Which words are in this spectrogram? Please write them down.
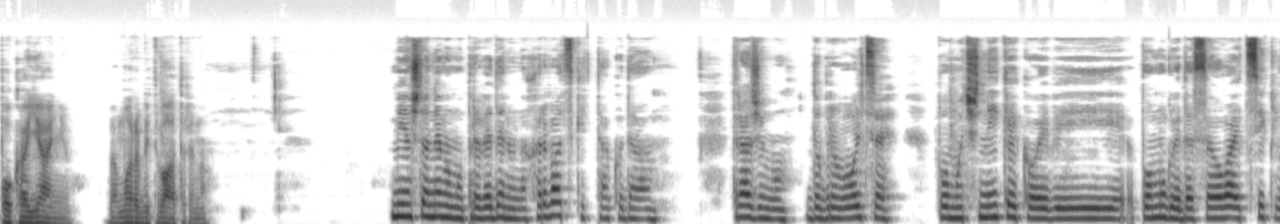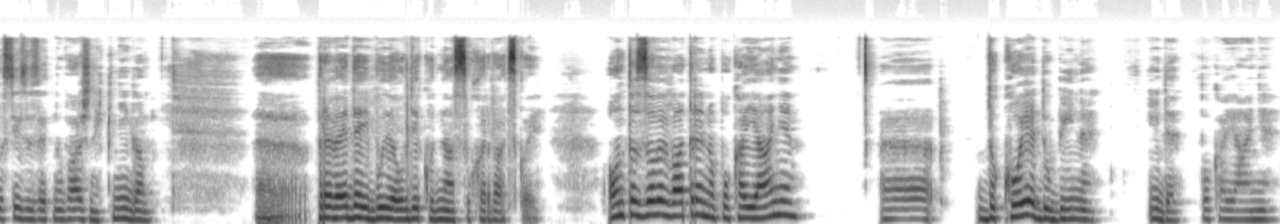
pokajanju, da mora biti vatreno. Mi još to nemamo prevedeno na hrvatski, tako da tražimo dobrovoljce, pomoćnike koji bi pomogli da se ovaj ciklus izuzetno važnih knjiga prevede i bude ovdje kod nas u Hrvatskoj. On to zove vatreno pokajanje e, do koje dubine ide pokajanje,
